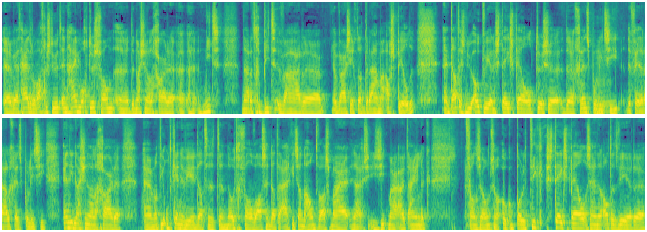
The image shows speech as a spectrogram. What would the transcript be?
uh, werd hij erop afgestuurd. En hij mocht dus van de Nationale Garde niet naar het gebied waar, waar zich dat drama afspeelde. En dat is nu ook weer een steekspel tussen de grenspolitie, de federale grenspolitie, en die Nationale Garde. want die ontkennen weer dat het een noodgeval was en dat er eigenlijk iets aan de hand was. Maar nou, je ziet maar uiteindelijk van zo'n zo, ook een politiek steekspel zijn er altijd weer uh,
